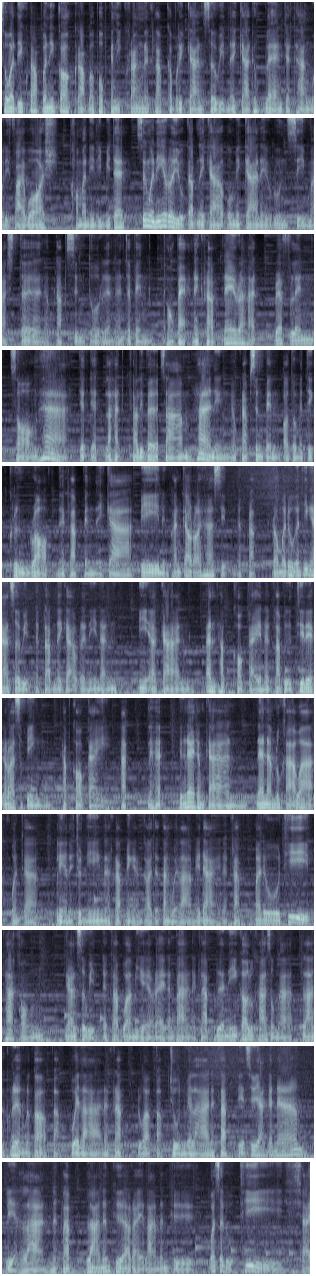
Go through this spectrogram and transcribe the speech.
สวัสดีครับ วันนี้ก็กลับมาพบกันอีกครั้งนะครับ กับบริการเซอร์วิสนาฬิกาทุกแบรนด์จากทาง Modify Watch Company Limited ซึ่งวันนี้เราอยู่กับนาฬิกา Omega ในรุ่น C Master นะครับ ซึ่งตัวเรือนนั้นจะเป็นทองแปะนะครับ ในรหัส reference 2577 รหัส caliber 351 นะครับ ซึ่งเป็นออโตเมติกครึ่งรอบนะครับ เป็นนาฬิกาปี 1950 นะครับ เรามาดูกันที่งานเซอร์วิสนะครับนาฬิกาเรือนนี้นั้น มีอาการแป้นทับคอไก่นะครับ หรือที่เรียกกันว่าสปริงทับคอไก่หักนะฮะจึงได้ทำการแนะนำลูกค้าว่าควรจะเปลี่ยนในจุดนี้นะครับ ไม่งั้นก็จะตั้งเวลาไม่ได้นะครับ มาดูที่ภาคของงานสวิตนะครับว่ามีอะไรกันบ้างนะครับเรือนนี้ก็ลูกค้าส่งมาล้างเครื่องแล้วก็ปรับเวลานะครับหรือว่าปรับจูนเวลานะครับเปลี่ยนซิวยางกันน้ำเปลี่ยนลานนะครับลานนั้นคืออะไรลานนั้นคือ วัสดุที่ใช้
